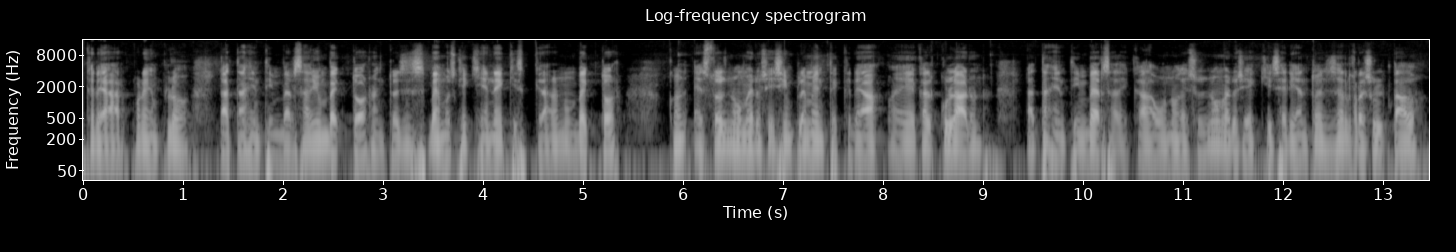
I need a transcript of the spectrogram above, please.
crear por ejemplo la tangente inversa de un vector entonces vemos que aquí en x crearon un vector con estos números y simplemente eh, calcularon la tangente inversa de cada uno de esos números y aquí sería entonces el resultado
